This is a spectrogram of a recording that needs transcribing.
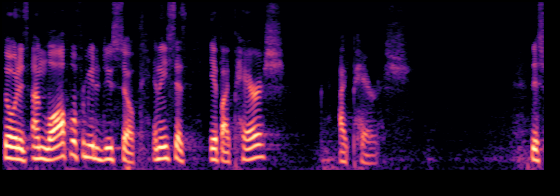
though it is unlawful for me to do so. And then he says, If I perish, I perish. This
